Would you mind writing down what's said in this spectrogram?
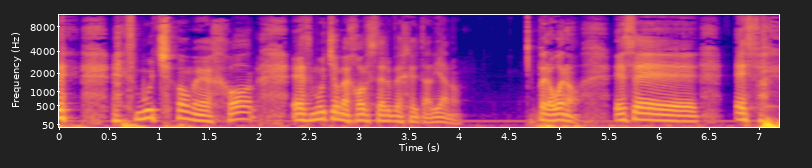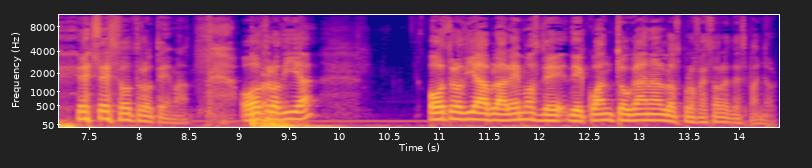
es mucho mejor, es mucho mejor ser vegetariano. Pero bueno, ese, es otro tema. Otro día, otro día hablaremos de cuánto ganan los profesores de español.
